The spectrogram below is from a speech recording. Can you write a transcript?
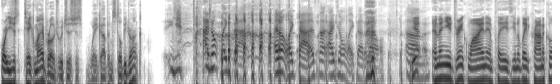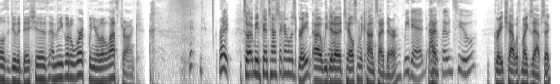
Or you just take my approach, which is just wake up and still be drunk. Yeah, I don't like that. I don't like that. It's not, I don't like that at all. Um, yeah, and then you drink wine and play Xenoblade Chronicles to do the dishes, and then you go to work when you're a little less drunk. Right. So, I mean, Fantastic Con was great. Uh, we did a Tales from the Con side there. We did. Had- Episode two. Great chat with Mike Zapsik.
